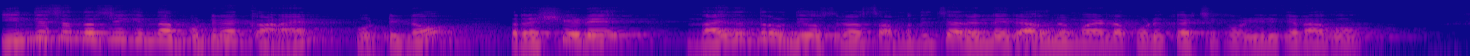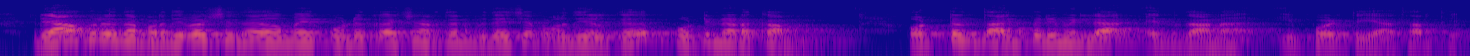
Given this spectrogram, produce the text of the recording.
ഇന്ത്യ സന്ദർശിക്കുന്ന പുടിനെ കാണാൻ പുടിനോ റഷ്യയുടെ നയതന്ത്ര ഉദ്യോഗസ്ഥരോ സംബന്ധിച്ചാലല്ലേ രാഹുലുമായുള്ള കൂടിക്കാഴ്ചയ്ക്ക് വഴിയിരിക്കാനാകൂ? രാഹുൽ എന്ന പ്രതിപക്ഷ നേതാവുമായി കൂടിക്കാഴ്ച നടത്താൻ വിദേശ പ്രതിനിധികൾക്ക് പുട്ടിനടക്കം ഒട്ടും താല്പര്യമില്ല എന്നതാണ് ഇപ്പോഴത്തെ യാഥാർത്ഥ്യം.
